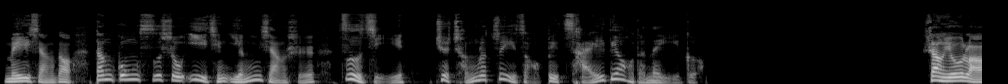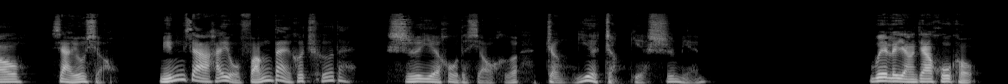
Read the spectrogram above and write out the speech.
没想到，当公司受疫情影响时，自己却成了最早被裁掉的那一个。上有老，下有小，名下还有房贷和车贷。失业后的小何整夜整夜失眠。为了养家糊口，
